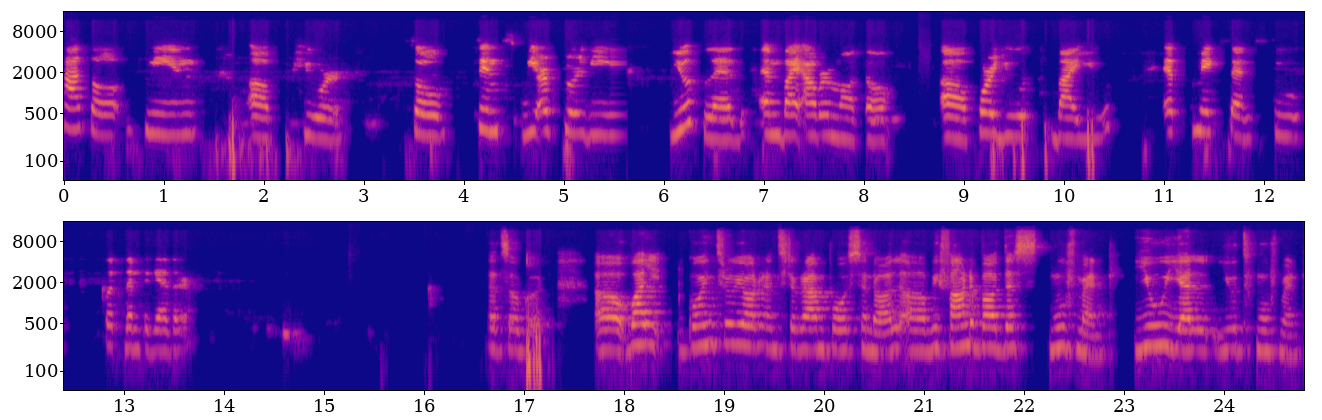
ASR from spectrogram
Kato means uh, pure. So since we are purely youth-led and by our motto, uh, for youth, by youth, it makes sense to put them together. That's so good. Uh, while going through your Instagram posts and all, uh, we found about this movement, You Yell Youth Movement.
